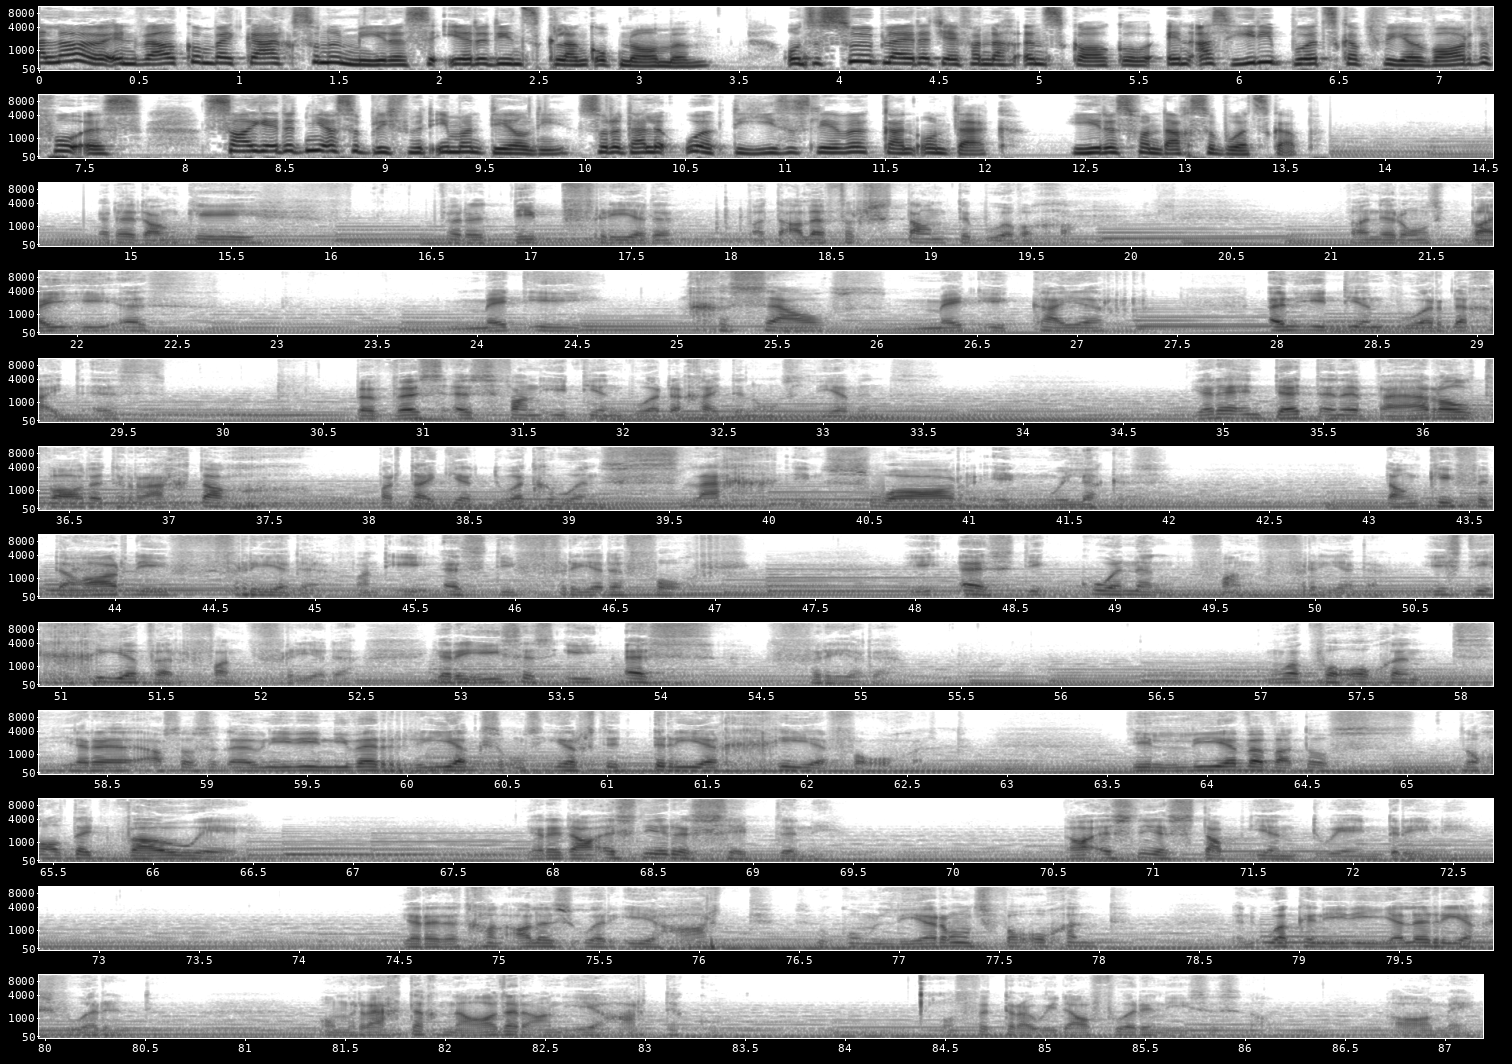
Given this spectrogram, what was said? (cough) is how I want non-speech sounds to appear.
Hallo en welkom by Kerk sonder mure se erediens klankopname. Ons is so bly dat jy vandag inskakel en as hierdie boodskap vir jou waardevol is, sal jy dit nie asseblief met iemand deel nie sodat hulle ook die Jesuslewe kan ontdek. Hier is vandag se boodskap. Here, dankie vir 'n diep vrede wat alle verstand te bowe gaan. Wanneer ons by U is, met U gesels, met U kuier, in U teenwoordigheid is, bewus is van u teenwoordigheid in ons lewens. Here en dit in 'n wêreld waar dit regtig partykeer doodgewoon sleg en swaar en moeilik is. Dankie vir daardie vrede want u is die vredevors. U is die koning van vrede. U is die gewer van vrede. Here Jesus, u is vrede ook vir oggend, Here, as ons nou in hierdie nuwe reeks ons eerste tree gee vir oggend. Die lewe wat ons nog altyd wou hê. Here, daar is nie resepte nie. Daar is nie 'n stap 1, 2 en 3 nie. Here, dit gaan alles oor u hart. Hoekom leer ons ver oggend en ook in hierdie hele reeks vorentoe om regtig nader aan u hart te kom. Ons vertrou u daarvoor in Jesus naam. Amen.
